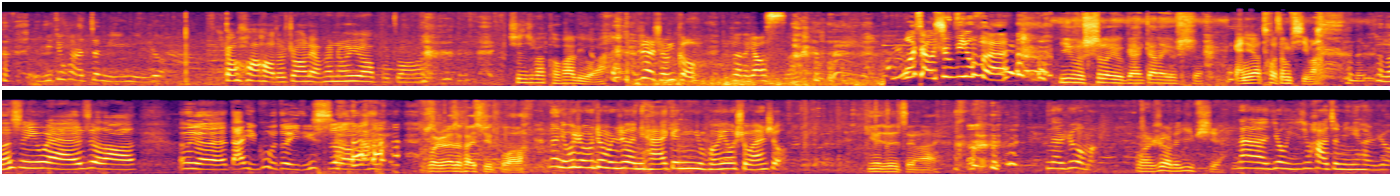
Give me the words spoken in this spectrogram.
一句话证明你热。刚化好的妆，两分钟又要补妆了。先去把头发理完。热成狗，热的要死。我想吃冰粉。衣服湿了又干，干了又湿，感觉要脱层皮嘛。可能是因为热到那个打底裤都已经湿了吧。我热的快虚脱了。那你为什么这么热？你还跟你女朋友手挽手？因为这是真爱。那热吗？我热的一批。那用一句话证明你很热？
